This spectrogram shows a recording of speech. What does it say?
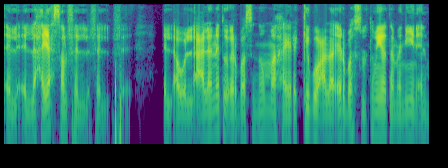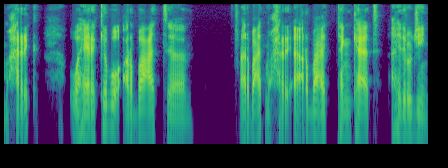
اللي هيحصل في ال في, ال في ال أو اللي أعلنته إيرباص إن هم هيركبوا على إيرباص 380 المحرك وهيركبوا أربعة أربعة محرك أربعة تنكات هيدروجين.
